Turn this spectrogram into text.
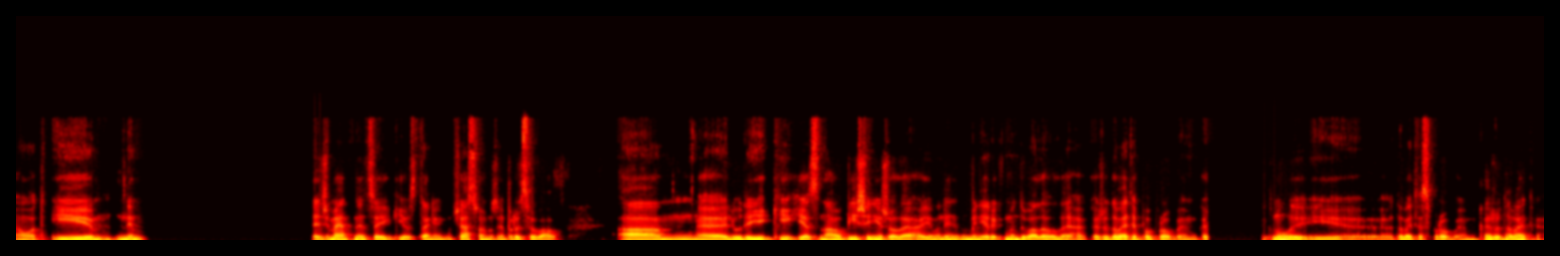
От і не менеджмент, не цей, який останнім часом з ним працював, а е, люди, яких я знав більше, ніж Олега, і вони мені рекомендували Олега. Кажу, давайте попробуємо. Кнули і е, давайте спробуємо. Кажу, давайте.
